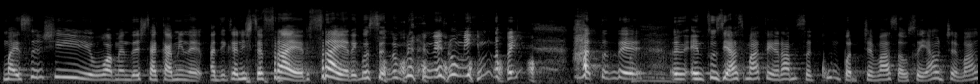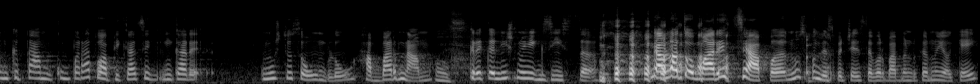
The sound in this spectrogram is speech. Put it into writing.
Mai sunt și oameni de ăștia ca mine, adică niște fraieri, fraiere, cum se nume, ne numim noi. Atât de entuziasmată eram să cumpăr ceva sau să iau ceva, încât am cumpărat o aplicație în care nu știu să umblu, habar n-am, Of. cred că nici nu există. Mi-am luat o mare țeapă, nu spun despre ce este vorba, pentru că nu e ok,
